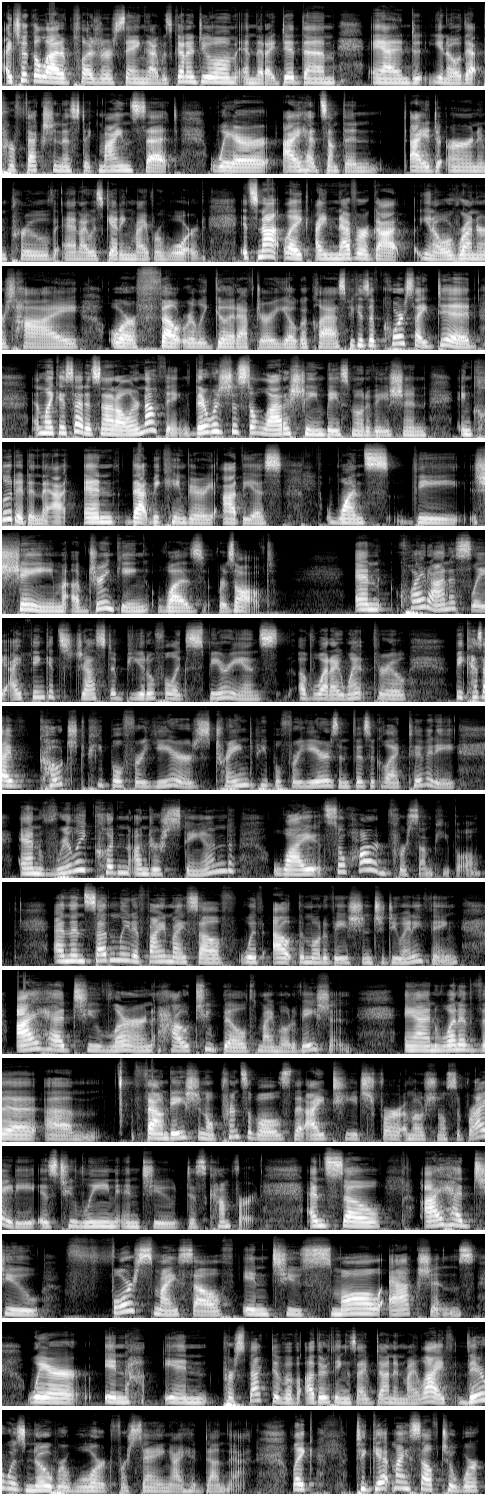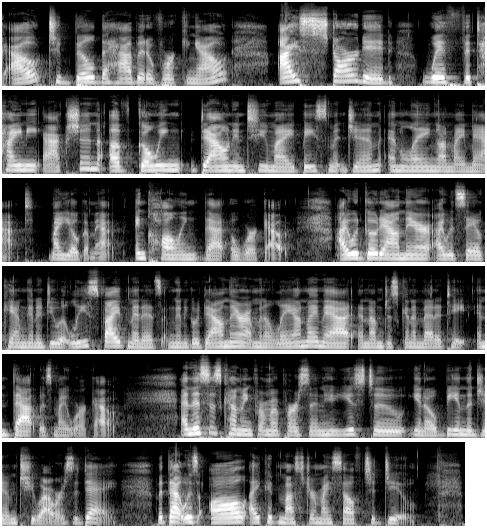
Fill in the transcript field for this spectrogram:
I took a lot of pleasure saying I was going to do them and that I did them. And, you know, that perfectionistic mindset where I had something I had to earn and prove and I was getting my reward. It's not like I never got, you know, a runner's high or felt really good after a yoga class because of course I did. And like I said, it's not all or nothing. There was just a lot of shame-based motivation included in that, and that became very obvious once the shame of drinking was resolved. And quite honestly, I think it's just a beautiful experience of what I went through because I've coached people for years, trained people for years in physical activity, and really couldn't understand why it's so hard for some people. And then suddenly to find myself without the motivation to do anything, I had to learn how to build my motivation. And one of the um, foundational principles that I teach for emotional sobriety is to lean into discomfort. And so I had to force myself into small actions where in in perspective of other things I've done in my life there was no reward for saying I had done that. Like to get myself to work out to build the habit of working out I started with the tiny action of going down into my basement gym and laying on my mat, my yoga mat, and calling that a workout. I would go down there, I would say, okay, I'm going to do at least five minutes. I'm going to go down there, I'm going to lay on my mat, and I'm just going to meditate. And that was my workout. And this is coming from a person who used to, you know, be in the gym two hours a day. But that was all I could muster myself to do.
